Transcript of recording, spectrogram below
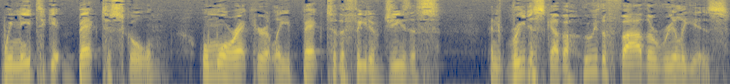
We need to get back to school, or more accurately, back to the feet of Jesus and rediscover who the Father really is,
